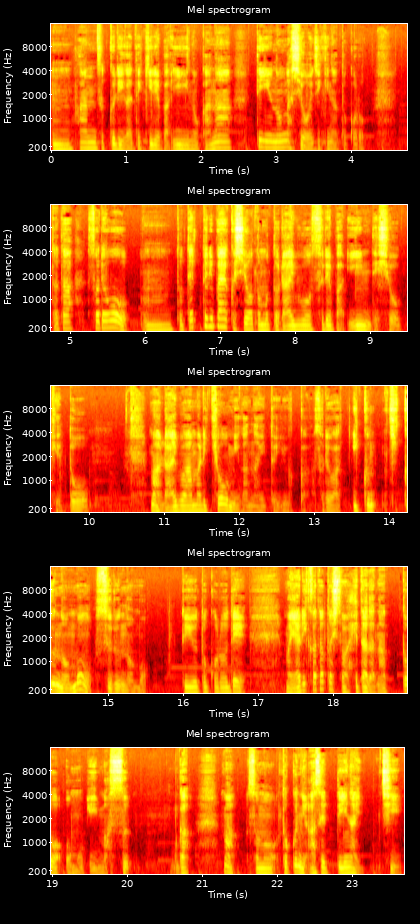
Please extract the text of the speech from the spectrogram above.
うん、ファン作りができればいいのかなっていうのが正直なところ。ただ、それを、うんと、手っ取り早くしようと思うとライブをすればいいんでしょうけど、まあ、ライブはあまり興味がないというか、それは行く、聞くのもするのもっていうところで、まあ、やり方としては下手だなとは思います。が、まあ、その、特に焦っていないし、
